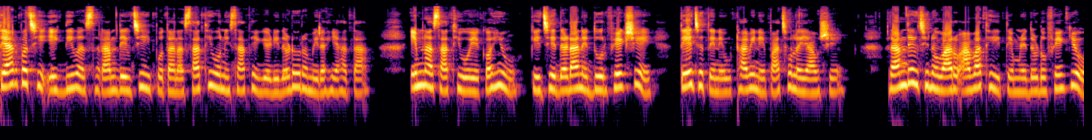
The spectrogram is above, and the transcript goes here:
ત્યાર પછી એક દિવસ રામદેવજી પોતાના સાથીઓની સાથે ગેડી દડો રમી રહ્યા હતા. એમના સાથીઓએ કહ્યું કે જે દડાને દૂર ફેંકશે, તે જ તેને ઉઠાવીને પાછો લઈ આવશે. રામદેવજીનો વારો આવવાથી તેમણે દડો ફેંક્યો,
